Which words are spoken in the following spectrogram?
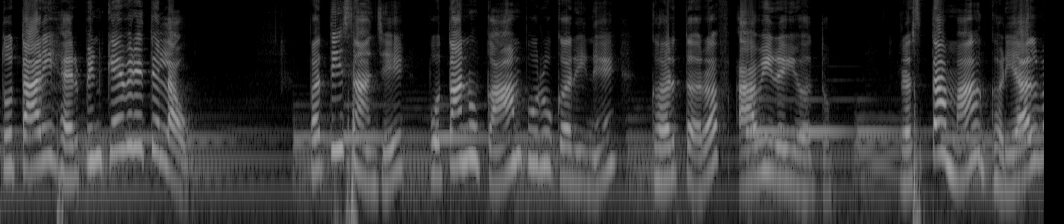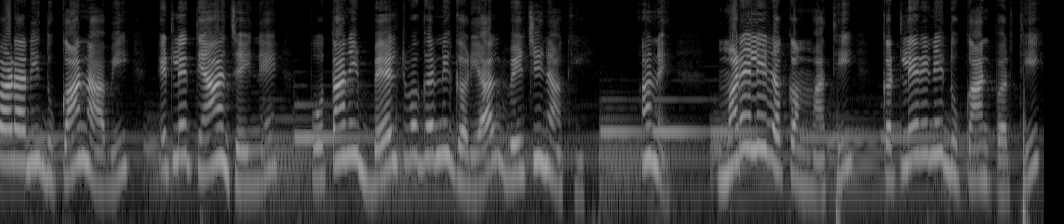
તો તારી હેરપિન કેવી રીતે લાવું? પતિ સાંજે પોતાનું કામ પૂરું કરીને ઘર તરફ આવી રહ્યો હતો. રસ્તામાં ઘડિયાળવાળાની દુકાન આવી એટલે ત્યાં જઈને પોતાની બેલ્ટ વગરની ઘડિયાળ વેચી નાખી અને મળેલી રકમમાંથી કટલેરીની દુકાન પરથી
